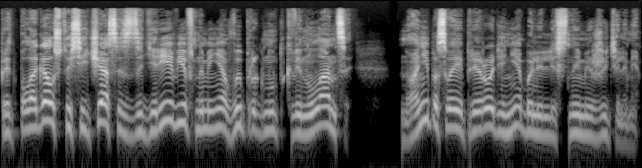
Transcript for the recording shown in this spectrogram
предполагал, что сейчас из-за деревьев на меня выпрыгнут квинландцы — но они по своей природе не были лесными жителями.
